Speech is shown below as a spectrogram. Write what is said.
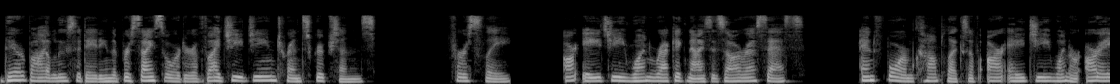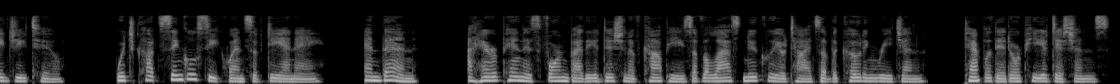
thereby elucidating the precise order of Ig gene transcriptions. Firstly, RAG1 recognizes RSS and form complex of RAG1 or RAG2, which cut signal sequence of DNA. And then, a hairpin is formed by the addition of copies of the last nucleotides of the coding region, templated or P additions,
